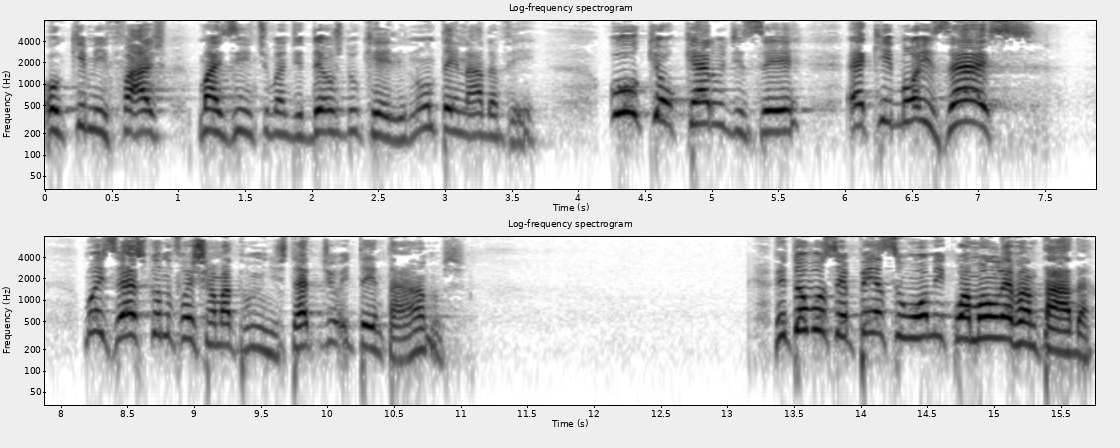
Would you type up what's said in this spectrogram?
ou que me faz mais íntima de Deus do que ele. Não tem nada a ver. O que eu quero dizer é que Moisés, Moisés, quando foi chamado para o ministério, de 80 anos. Então você pensa um homem com a mão levantada.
